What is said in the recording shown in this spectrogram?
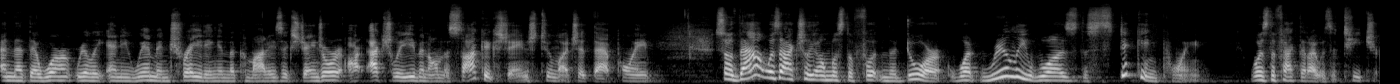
and that there weren't really any women trading in the commodities exchange or actually even on the stock exchange too much at that point. So that was actually almost a foot in the door. What really was the sticking point was the fact that I was a teacher.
